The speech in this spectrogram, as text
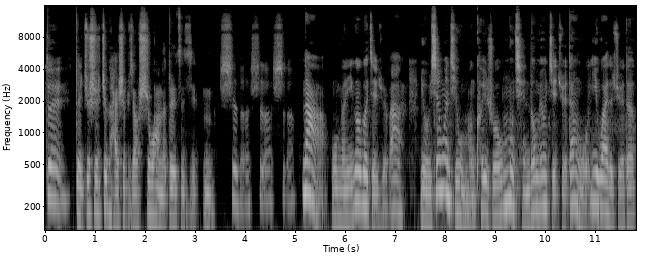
对对，就是这个还是比较失望的，对自己，嗯，是的，是的，是的。那我们一个个解决吧。有一些问题我们可以说目前都没有解决，但我意外的觉得，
